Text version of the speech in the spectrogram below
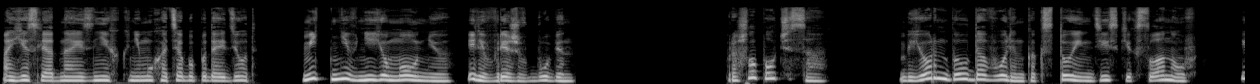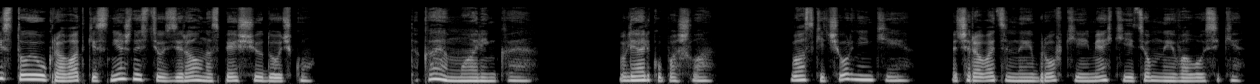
А если одна из них к нему хотя бы подойдет, метни в нее молнию или врежь в бубен. Прошло полчаса. Бьорн был доволен, как сто индийских слонов, и, стоя у кроватки с нежностью, озирал на спящую дочку. Такая маленькая. В ляльку пошла. Глазки черненькие, очаровательные бровки и мягкие темные волосики.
